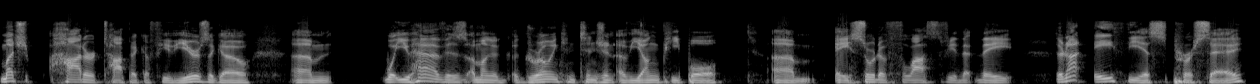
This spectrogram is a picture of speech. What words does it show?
much hotter topic a few years ago. Um, what you have is among a, a growing contingent of young people um, a sort of philosophy that they they're not atheists per se.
